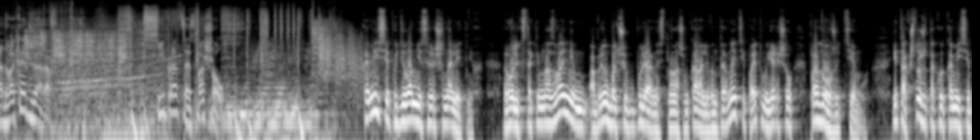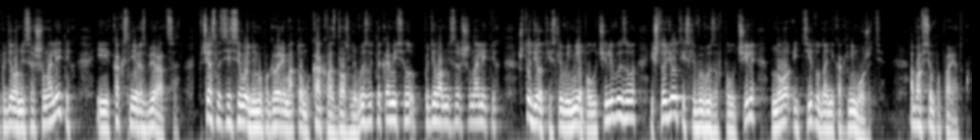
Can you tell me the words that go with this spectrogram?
Адвокат Жаров. И процесс пошел. Комиссия по делам несовершеннолетних. Ролик с таким названием обрел большую популярность на нашем канале в интернете, поэтому я решил продолжить тему. Итак, что же такое комиссия по делам несовершеннолетних и как с ней разбираться? В частности, сегодня мы поговорим о том, как вас должны вызвать на комиссию по делам несовершеннолетних, что делать, если вы не получили вызова, и что делать, если вы вызов получили, но идти туда никак не можете. Обо всем по порядку.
